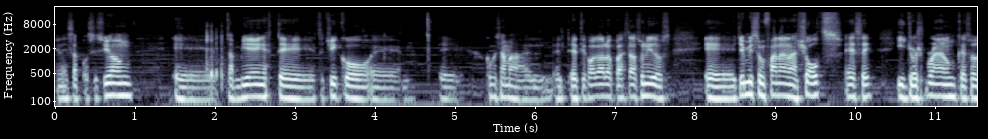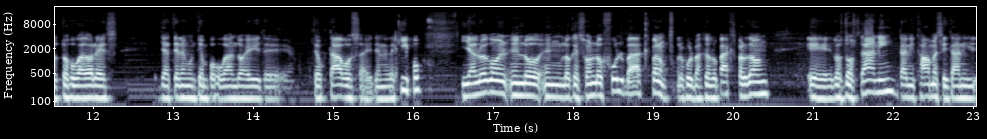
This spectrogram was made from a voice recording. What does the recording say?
en esa posición. Eh, también este, este chico, eh, eh, ¿cómo se llama? El, que juega ahora para Estados Unidos, Jamison Fanana Schultz, ese, y George Brown, que esos dos jugadores ya tienen un tiempo jugando ahí de, octavos ahí en el equipo. Y ya luego en, lo, en lo que son los fullbacks, perdón, los fullbacks, los backs, perdón, los dos Danny, Danny Thomas y Danny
